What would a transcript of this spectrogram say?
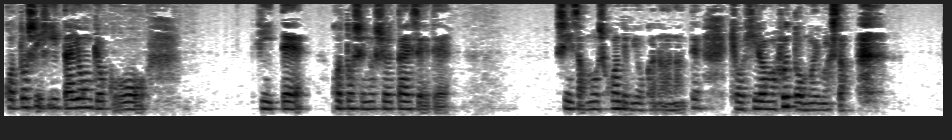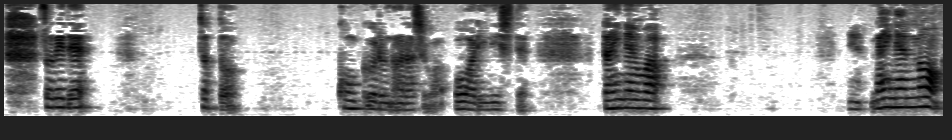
今年弾いた4曲を弾いて、今年の集大成で審査申し込んでみようかななんて今日昼間ふと思いました。それで、ちょっとコンクールの嵐は終わりにして、来年は、ね、来年の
